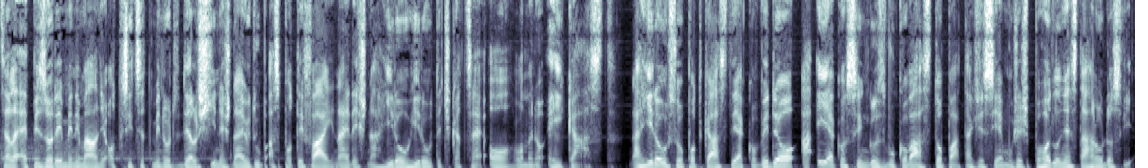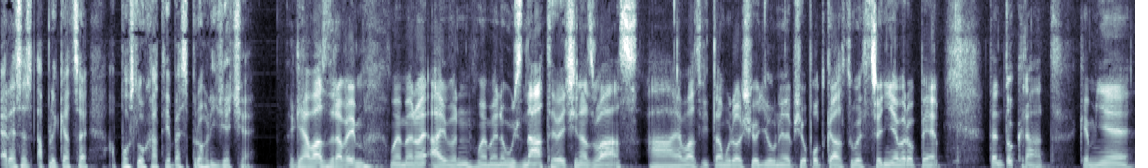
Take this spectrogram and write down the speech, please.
Celé epizody minimálně o 30 minut delší než na YouTube a Spotify najdeš na herohero.co lomeno Acast. Na Hero jsou podcasty jako video a i jako single zvuková stopa, takže si je můžeš pohodlně stáhnout do své RSS aplikace a poslouchat je bez prohlížeče. Tak já vás zdravím, moje jméno je Ivan, moje jméno už znáte většina z vás a já vás vítám u dalšího dílu nejlepšího podcastu ve střední Evropě. Tentokrát ke mně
